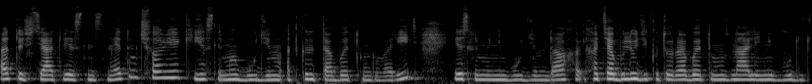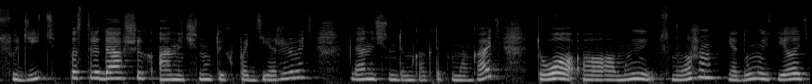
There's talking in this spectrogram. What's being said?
да, то есть вся ответственность на этом человеке, если мы будем открыто об этом говорить, если мы не будем, да, хотя бы люди, которые об этом узнали, не будут судить пострадавших, а начнут их поддерживать, да, начнут им как-то помогать, то э, мы сможем, я думаю, сделать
